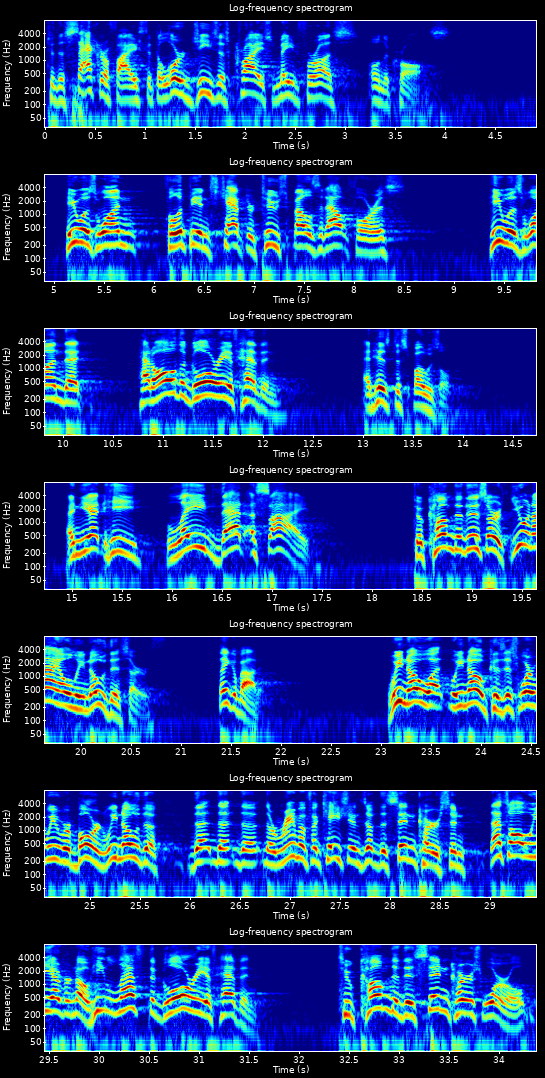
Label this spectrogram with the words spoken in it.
to the sacrifice that the Lord Jesus Christ made for us on the cross. He was one, Philippians chapter 2 spells it out for us. He was one that had all the glory of heaven at his disposal. And yet he laid that aside to come to this earth. You and I only know this earth. Think about it. We know what we know because it's where we were born. We know the, the, the, the, the ramifications of the sin curse, and that's all we ever know. He left the glory of heaven to come to this sin cursed world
